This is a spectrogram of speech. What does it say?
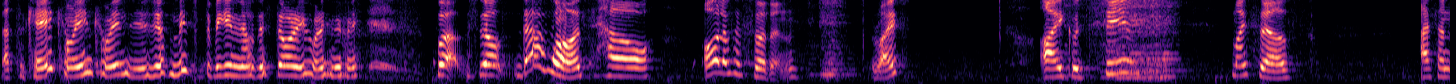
that's okay, come in, come in, you just missed the beginning of the story, but anyway. Well, so that was how all of a sudden, right, I could see myself as an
